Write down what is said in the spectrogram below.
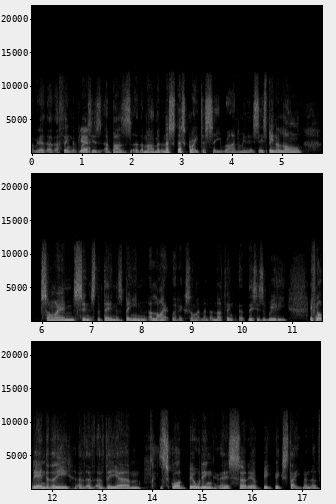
I mean, I, I think the Yeah. place is a buzz at the moment, and that's that's great to see, Ryan. I mean, it's it's been a long time since the den has been alight with excitement, and I think that this is a really, if not the end of the of, of, of the um, the squad building, then it's certainly a big big statement of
